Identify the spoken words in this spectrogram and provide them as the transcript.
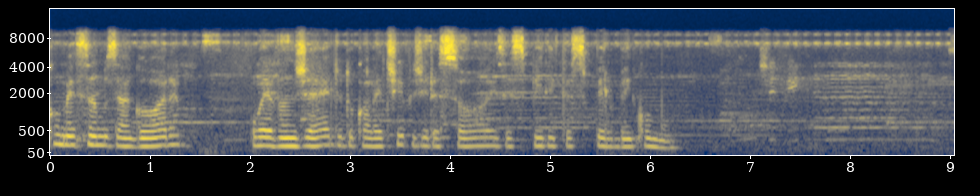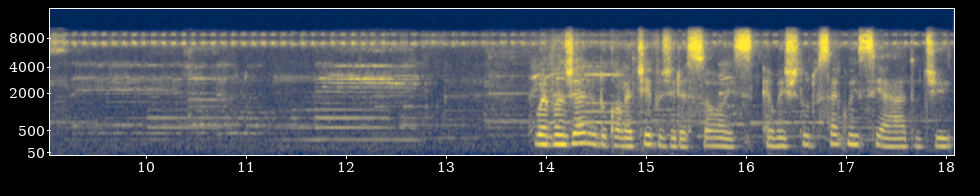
Começamos agora o Evangelho do Coletivo Girassóis Espíritas pelo Bem Comum. O Evangelho do Coletivo Girassóis é o estudo sequenciado de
